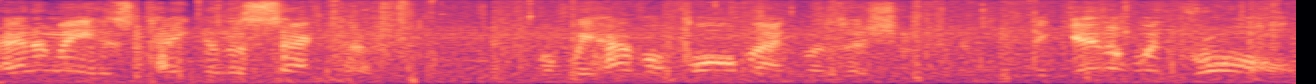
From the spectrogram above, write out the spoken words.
Enemy has taken the sector, but we have a fallback position. Begin a withdrawal.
